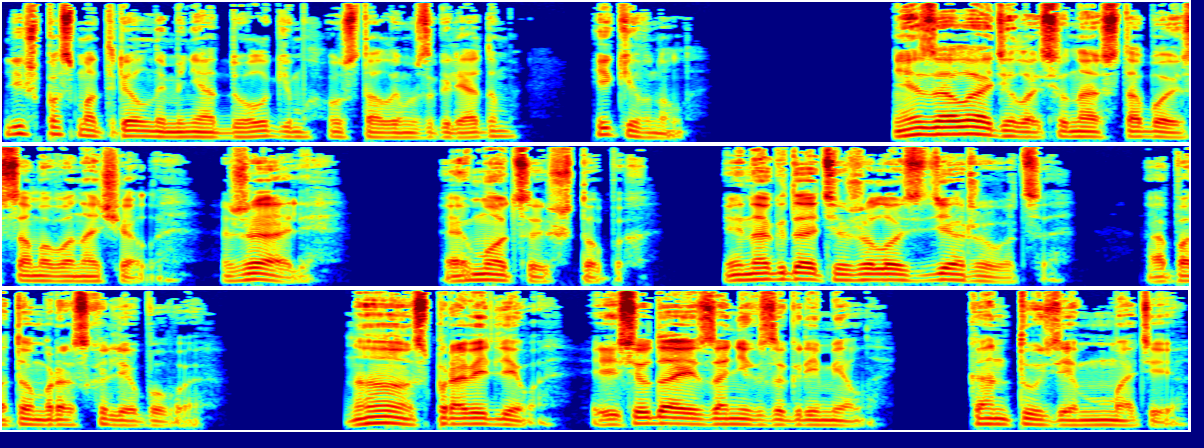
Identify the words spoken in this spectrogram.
лишь посмотрел на меня долгим, усталым взглядом и кивнул. Не заладилось у нас с тобой с самого начала. Жаль. Эмоции чтоб их. Иногда тяжело сдерживаться, а потом расхлебываю. Ну, справедливо. И сюда из-за них загремел. Контузия, мать её.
